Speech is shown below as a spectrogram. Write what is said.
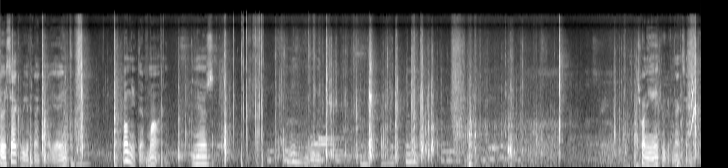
1998. Thirty-second we of 1998. I'll need that mine. Yes. Twenty-eighth week of 1998.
